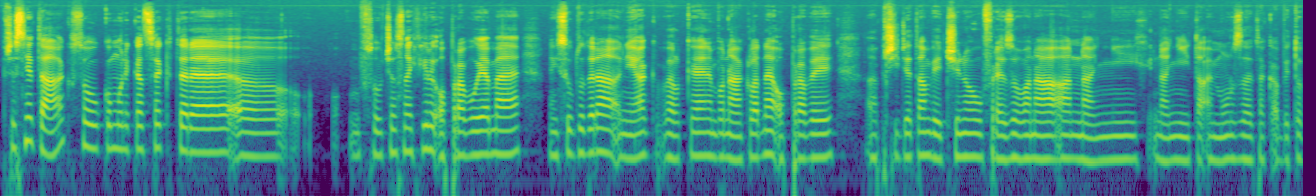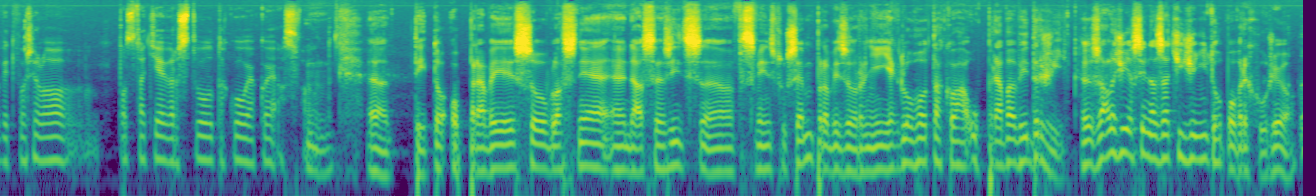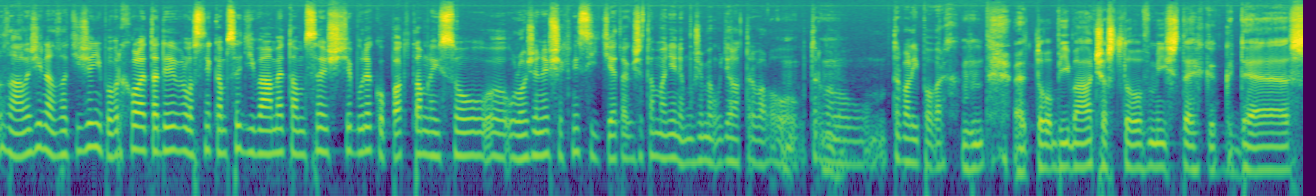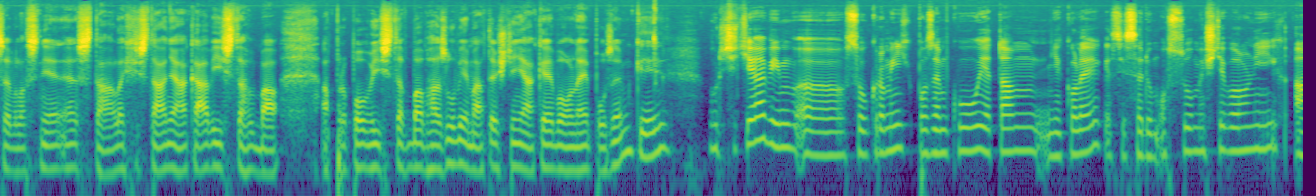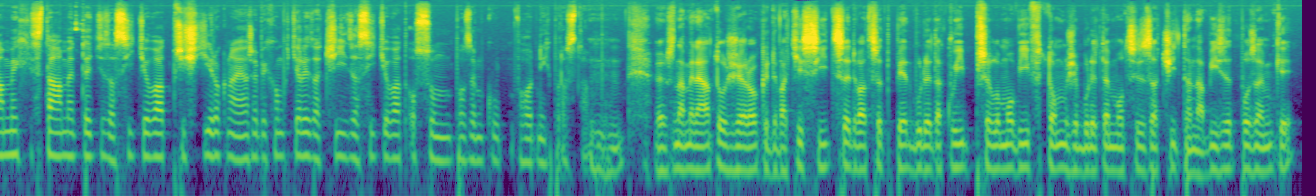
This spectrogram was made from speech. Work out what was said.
Přesně tak. Jsou komunikace, které eh, v současné chvíli opravujeme. Nejsou to teda nějak velké nebo nákladné opravy. Přijde tam většinou frezovaná a na ní, na ní ta emulze, tak aby to vytvořilo v podstatě vrstvu takovou, jako je asfalt. Hmm. Eh, tyto opravy jsou vlastně, eh, dá se říct, eh, svým způsobem provizorní. Jak dlouho taková úprava vydrží? Záleží asi na zatížení toho povrchu, že jo? Záleží na zatížení povrchu, ale tady vlastně, kam se díváme, tam se ještě bude kopat, tam nejsou uloženy všechny sítě, takže tam ani nemůžeme udělat trvalou, hmm. trvalou, trvalý povrch. Hmm. To bývá často v místech, kde se vlastně stále chystá nějaká výstavba a pro výstavba v Hazlově máte ještě nějaké volné pozemky? Určitě vím, eh, soukromých pozemků je tam několik, jestli sedm, osm ještě volných a my chystáme teď zasíťovat, příští rok na jaře bychom chtěli začít zasíťovat osm pozemků vhodných pro stavbu. Mm-hmm. Znamená to, že rok 2025 bude takový přelomový v tom, že budete moci začít nabízet pozemky?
